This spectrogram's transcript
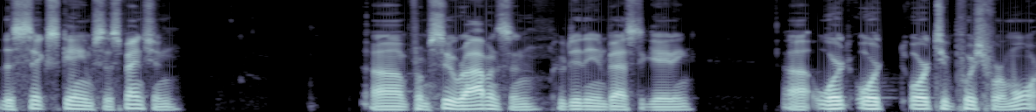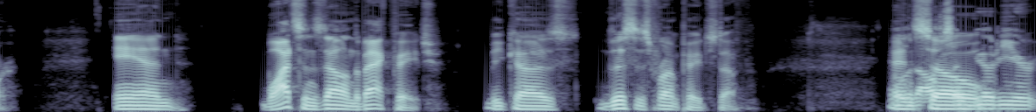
the six game suspension uh, from Sue Robinson, who did the investigating, uh, or or or to push for more. And Watson's now on the back page because this is front page stuff. And so also go to your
